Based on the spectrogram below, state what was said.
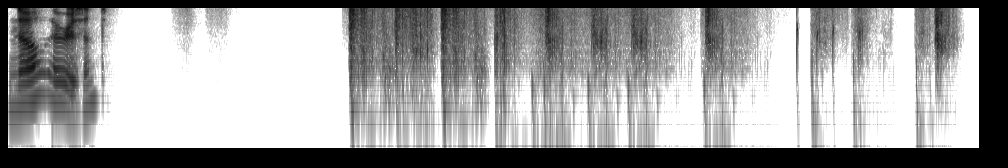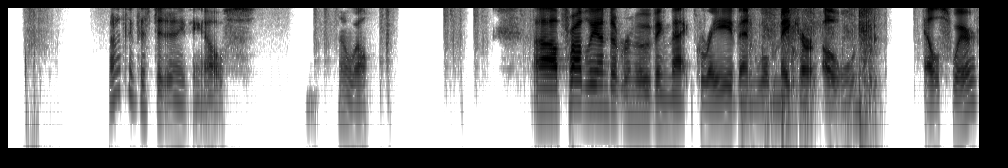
No, there isn't. I don't think this did anything else. Oh well. I'll probably end up removing that grave and we'll make our own elsewhere.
